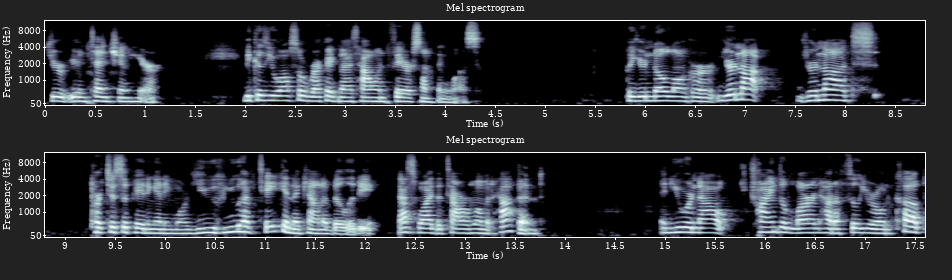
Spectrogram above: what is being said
your, your intention here. Because you also recognize how unfair something was. But you're no longer you're not you're not participating anymore. You you have taken accountability. That's why the tower moment happened. And you are now trying to learn how to fill your own cup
